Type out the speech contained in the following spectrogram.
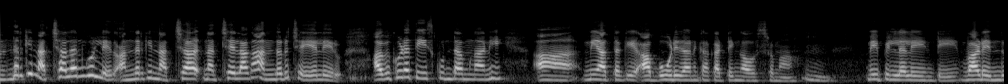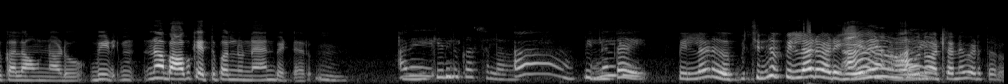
అందరికీ నచ్చాలని కూడా లేదు. అందరికీ నచ్చ నచ్చేలాగా అందరూ చేయలేరు. అవి కూడా తీసుకుంటాం కానీ ఆ, మీ అత్తకి ఆ బోడి దానికి ఆ కట్టింగ్ అవసరమా? ఉమ్, మీ పిల్లలు ఏంటి వాడు ఎందుకు అలా ఉన్నాడు? వీడి నా బాబుకి ఎత్తు పనులు ఉన్నాయని పెట్టారు. ఉమ్. అది అసలు పిల్లలకి. పిల్లాడు చిన్న పిల్లాడు వాడు ఏదైనా అవును అట్లనే పెడతారు.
